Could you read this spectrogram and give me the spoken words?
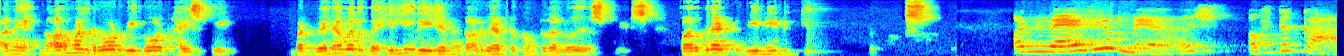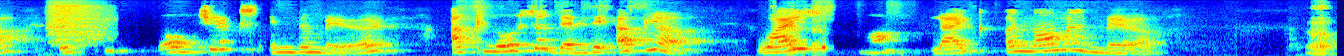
on a normal road we go at high speed but whenever the hilly region and all we have to come to the lower speeds for that we need gearbox. on rear view mirrors of the car if objects in the mirror are closer than they appear. Why is it not like a normal mirror? Uh,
